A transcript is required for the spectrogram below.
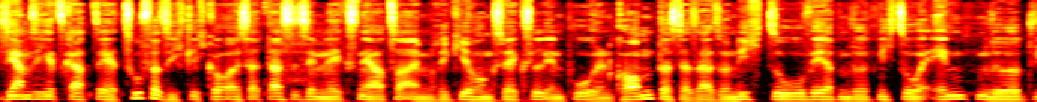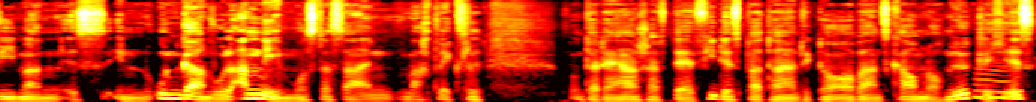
Sie haben sich jetzt gerade sehr zuversichtlich geäußert, dass es im nächsten Jahr zu einem Regierungswechsel in Polen kommt, dass das also nicht so werden wird, nicht so enden wird, wie man es in Ungarn wohl annehmen muss, dass da ein Machtwechsel unter der Herrschaft der Fidesz-Partei und Viktor Orbáns kaum noch möglich mhm. ist.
